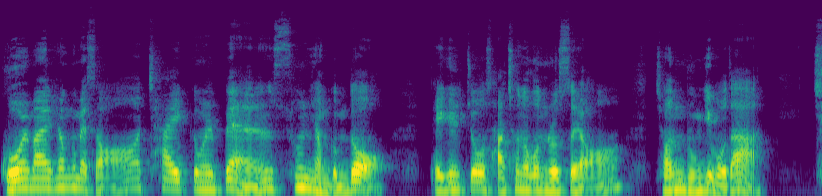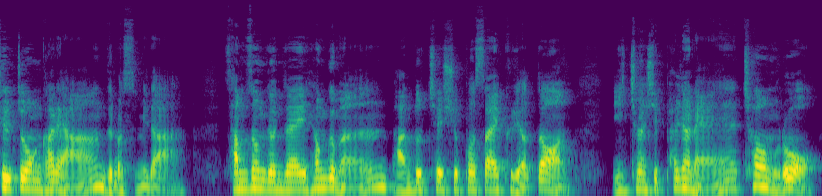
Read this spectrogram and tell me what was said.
9월 말 현금에서 차입금을 뺀 순현금도 101조 4천억 원으로서요. 전 분기보다 7조 원가량 늘었습니다. 삼성전자의 현금은 반도체 슈퍼사이클이었던 2018년에 처음으로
